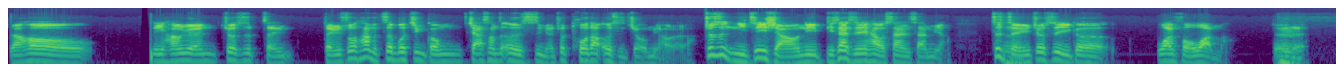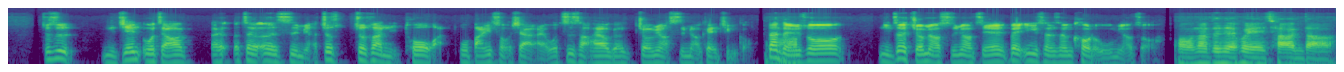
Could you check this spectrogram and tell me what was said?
然后领航员就是等等于说他们这波进攻加上这二十四秒就拖到二十九秒了啦，就是你自己想哦，你比赛时间还有三十三秒，这等于就是一个 one for one 嘛，对不对？就是你今天我只要呃这个二十四秒，就就算你拖完，我把你守下来，我至少还有个九秒十秒可以进攻，但等于说你这九秒十秒直接被硬生生扣了五秒走啊，哦，那真的会差很大。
